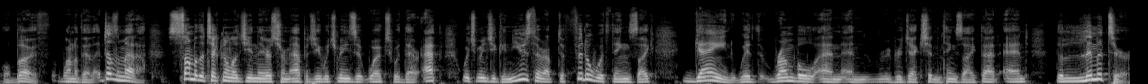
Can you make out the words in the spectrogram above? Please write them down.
or both, one or the other. It doesn't matter. Some of the technology in there is from Apogee, which means it works with their app, which means you can use their app to fiddle with things like gain with rumble and, and rejection and things like that, and the limiter.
